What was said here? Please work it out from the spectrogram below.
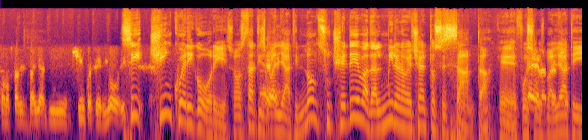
sono stati sbagliati 5-6 rigori. Sì, 5 rigori sono stati eh. sbagliati, non succedeva dal 1960 che fossero eh, sbagliati,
